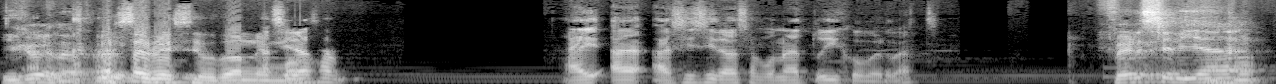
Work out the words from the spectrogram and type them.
hijo de la. Va a ser mi Así, a- así sí le vas a poner a tu hijo, ¿verdad? Fer sería.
